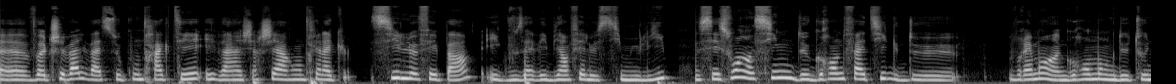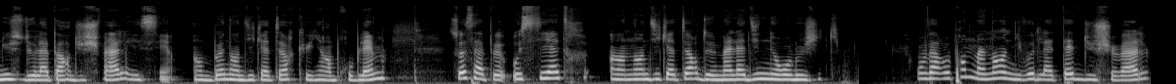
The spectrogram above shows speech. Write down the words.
euh, votre cheval va se contracter et va chercher à rentrer la queue. S'il le fait pas et que vous avez bien fait le stimuli, c'est soit un signe de grande fatigue, de vraiment un grand manque de tonus de la part du cheval et c'est un bon indicateur qu'il y a un problème, soit ça peut aussi être un indicateur de maladie neurologique. On va reprendre maintenant au niveau de la tête du cheval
